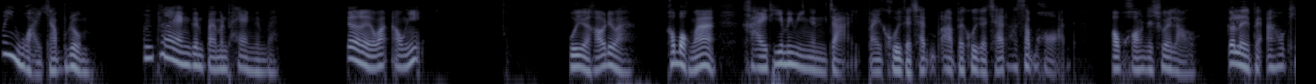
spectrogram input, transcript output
ไม่ไหวครับผู้ชมมันแพงเกินไปมันแพงเกินไป ก็เลยว่า เอางี้ คุยกับเขาดีกว่าเขาบอกว่าใครที่ไม่มีเงินจ่ายไปคุยกับแชทไปคุยกับ chat support เขาพร้อมจะช่วยเรา ก็เลยไปอะโอเค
